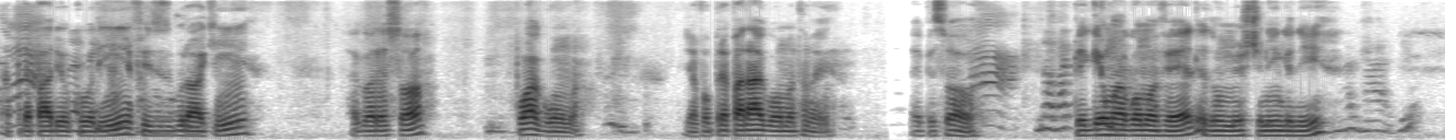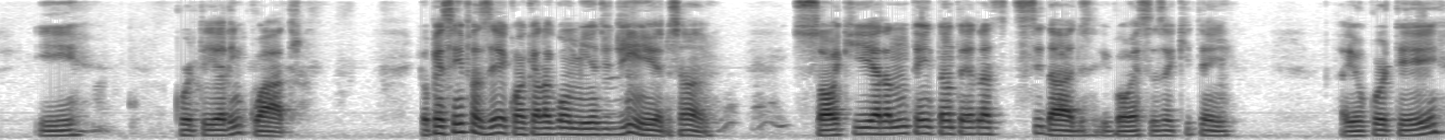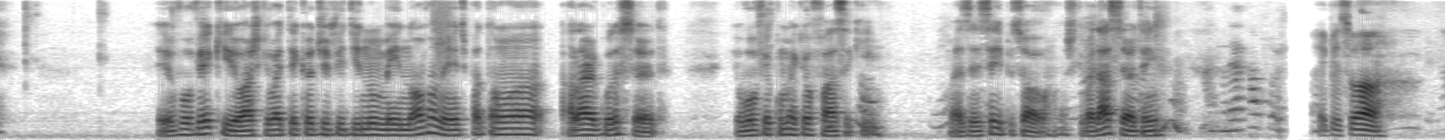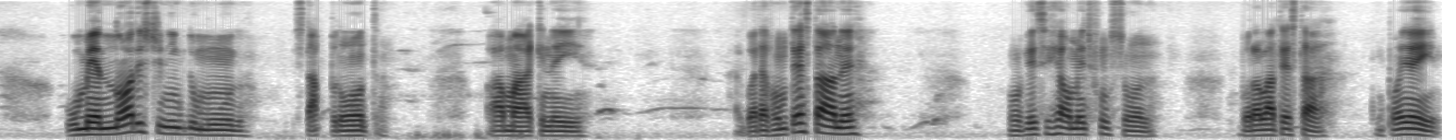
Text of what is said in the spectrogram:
Já preparei o corinho, fiz os buraquinhos. Agora é só pôr a goma. Já vou preparar a goma também. Aí pessoal, peguei uma goma velha do meu estilingue ali e cortei ela em quatro. Eu pensei em fazer com aquela gominha de dinheiro, sabe? Só que ela não tem tanta elasticidade, igual essas aqui tem. Aí eu cortei. Eu vou ver aqui, eu acho que vai ter que eu dividir no meio novamente para dar uma, a largura certa. Eu vou ver como é que eu faço aqui. Mas é isso aí, pessoal. Acho que vai dar certo, hein? Aí, pessoal. O menor estilingue do mundo está pronto. a máquina aí. Agora vamos testar, né? Vamos ver se realmente funciona. Bora lá testar. Acompanha aí.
